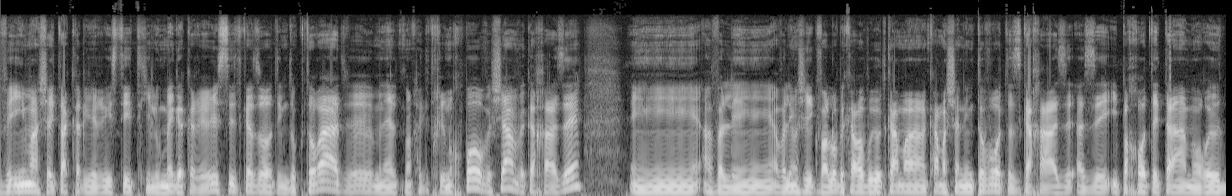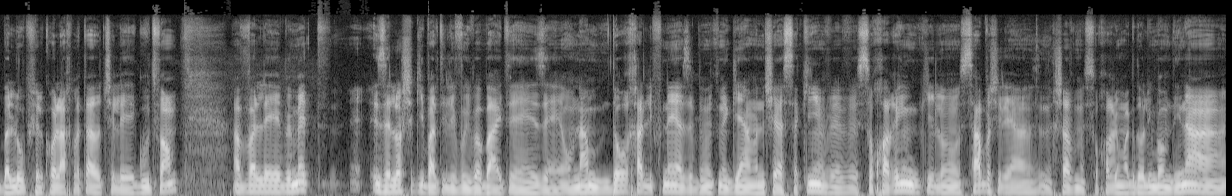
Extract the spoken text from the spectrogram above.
ואימא שהייתה קרייריסטית, כאילו מגה קרייריסטית כזאת, עם דוקטורט, ומנהלת מחלקת חינוך פה ושם וככה זה. אה, אבל, אה, אבל אימא שלי כבר לא בקו הבריאות כמה, כמה שנים טובות, אז ככה, אז, אז היא פחות הייתה מעוררת בלופ של כל ההחלטה הזאת של גוד פארם. אבל אה, באמת, זה לא שקיבלתי ליווי בבית, זה אמנם דור אחד לפני, אז זה באמת מגיע מאנשי עסקים וסוחרים, כאילו סבא שלי היה נחשב מסוחרים הגדולים במדינה,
